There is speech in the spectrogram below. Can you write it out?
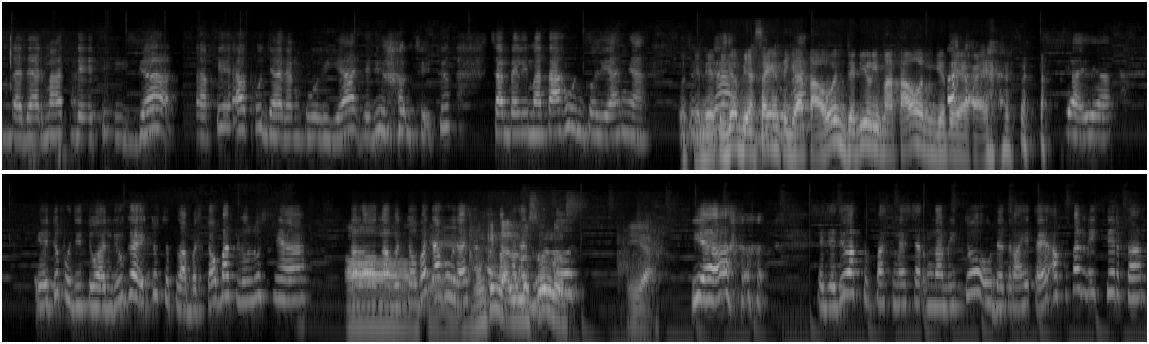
Gunadarma D3, tapi aku jarang kuliah, jadi waktu itu sampai lima tahun kuliahnya. Oke, dia tiga biasa yang tiga tahun, jadi lima tahun gitu ya kayak. Iya, iya. Ya, itu puji Tuhan juga, itu setelah bertobat lulusnya. Kalau nggak bertobat okay. aku rasa mungkin nggak lulus lulus. Iya. Iya. ya jadi waktu pas semester 6 itu udah terakhir saya aku kan mikir kan,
